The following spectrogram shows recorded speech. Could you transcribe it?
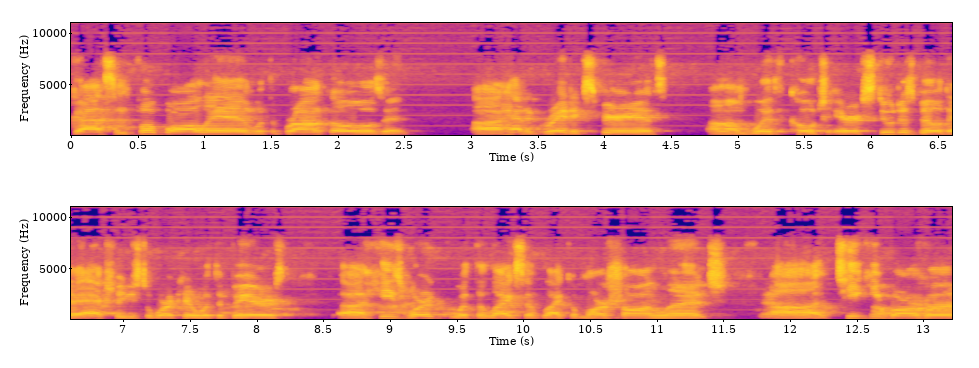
got some football in with the Broncos, and uh, had a great experience um, with Coach Eric Studesville that actually used to work here with the Bears. Uh, he's worked with the likes of like a Marshawn Lynch, uh, Tiki Barber.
